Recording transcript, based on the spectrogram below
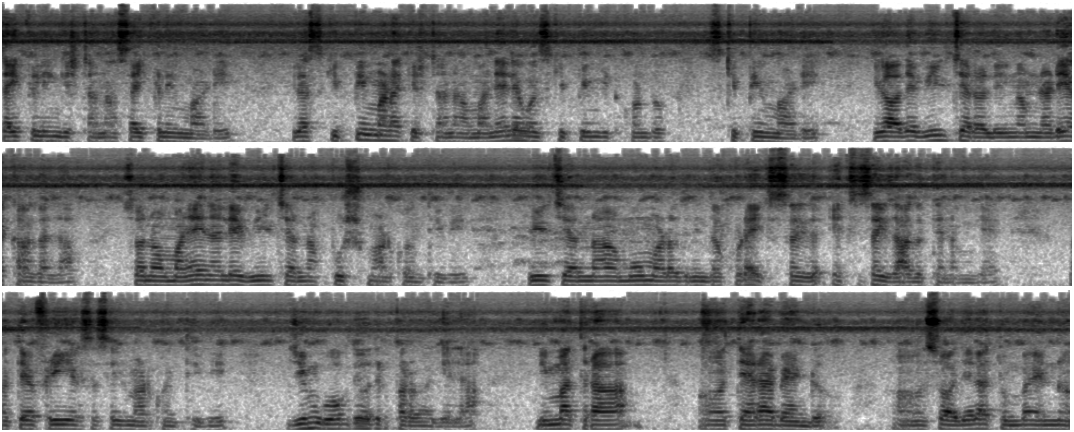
ಸೈಕ್ಲಿಂಗ್ ಇಷ್ಟನಾ ಸೈಕ್ಲಿಂಗ್ ಮಾಡಿ. ಇಲ್ಲ ಸ್ಕಿಪ್ಪಿಂಗ್ ಮಾಡೋಕ್ಕೆ ಇಷ್ಟನಾ ಮನೇಲೇ ಒಂದು ಸ್ಕಿಪ್ಪಿಂಗ್ ಇಟ್ಕೊಂಡು ಸ್ಕಿಪ್ಪಿಂಗ್ ಮಾಡಿ. ಈಗ ಅದೇ ವೀಲ್ ಚೇರಲ್ಲಿ ನಮ್ಗೆ ನಡೆಯೋಕ್ಕಾಗಲ್ಲ. ಸೊ ನಾವು ಮನೆಯಲ್ಲೇ ವೀಲ್ ಚೇರ್ನ ಪುಷ್ ಮಾಡ್ಕೊತೀವಿ. ವೀಲ್ ಚೇರ್ನ ಮೂವ್ ಮಾಡೋದ್ರಿಂದ ಕೂಡ ಎಕ್ಸಸೈಸ್ ಎಕ್ಸಸೈಸ್ ಆಗುತ್ತೆ ನಮಗೆ. ಮತ್ತು ಫ್ರೀ ಎಕ್ಸಸೈಸ್ ಮಾಡ್ಕೊತೀವಿ. ಜಿಮ್ಗೆ ಹೋಗದೆ ಹೋದ್ರೂ ಪರವಾಗಿಲ್ಲ. ನಿಮ್ಮ ಹತ್ರ ತೆರಾ ಬ್ಯಾಂಡು ಸೊ ಅದೆಲ್ಲ ತುಂಬ ಏನು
